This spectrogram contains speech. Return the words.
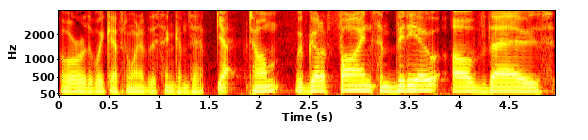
Or the week after, whenever this thing comes out. Yeah. Tom, we've got to find some video of those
